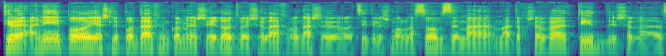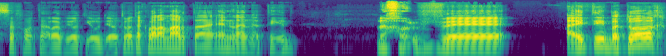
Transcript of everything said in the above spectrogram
תראה, אני פה, יש לי פה דף עם כל מיני שאלות, והשאלה האחרונה שרציתי לשמור לסוף זה מה, מה אתה חושב העתיד של השפות הערביות יהודיות, ואתה כבר אמרת, אין להן עתיד. נכון. והייתי בטוח,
